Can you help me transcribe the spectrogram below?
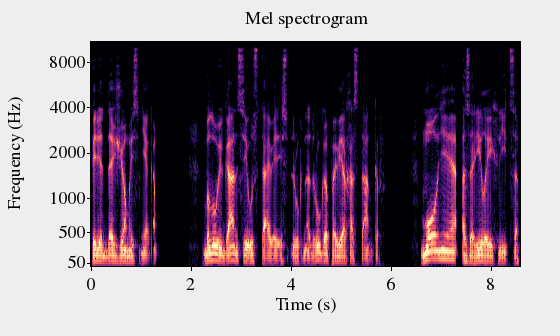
перед дождем и снегом. Блу и Ганси уставились друг на друга поверх останков. Молния озарила их лица.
